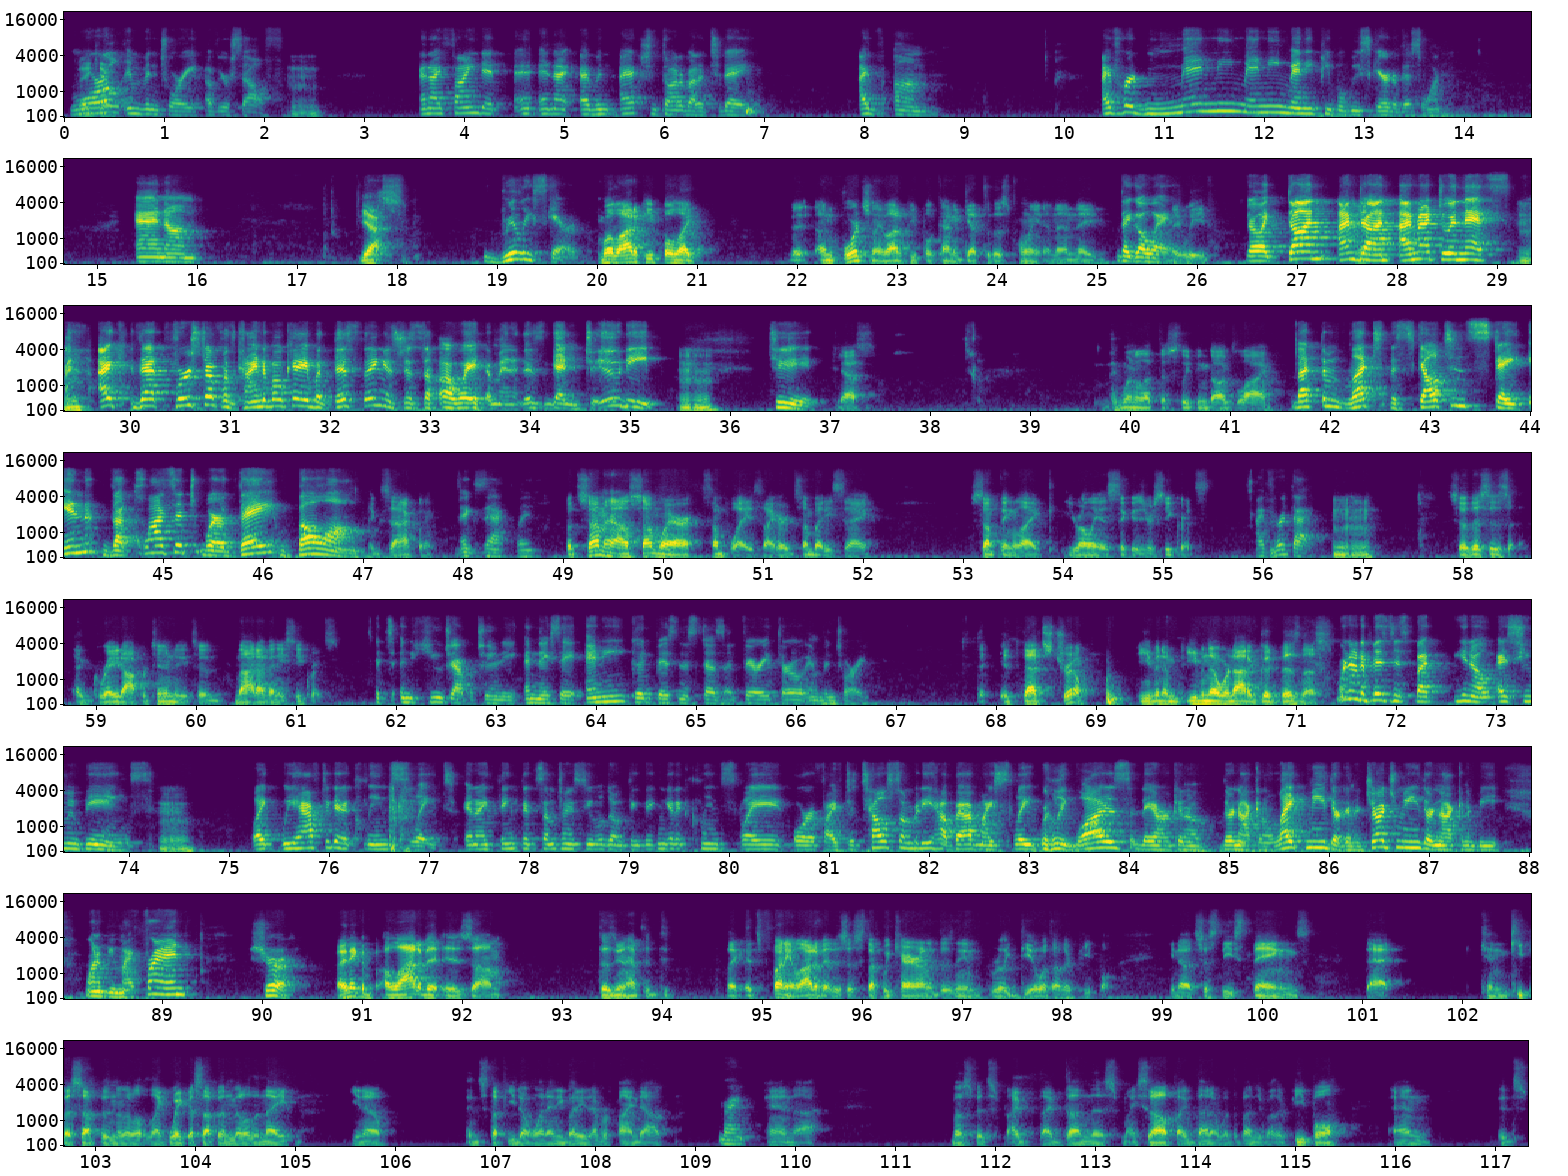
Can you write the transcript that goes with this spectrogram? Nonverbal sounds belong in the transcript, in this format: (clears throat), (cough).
Moral inventory of yourself. hmm and I find it, and I, I've been, I actually thought about it today. I've, um, I've heard many, many, many people be scared of this one, and um, Yes. really scared. Well, a lot of people like. Unfortunately, a lot of people kind of get to this point and then they They go away, they leave. They're like, done. I'm done. I'm not doing this. hmm (laughs) I that first stuff was kind of okay, but this thing is just. (laughs) Oh, wait a minute. This is getting too deep. Mm-hmm. Too deep. Yes. They want to let the sleeping dogs lie. Let them let the skeletons stay in the closet where they belong. Exactly. Exactly. But somehow, somewhere, someplace, I heard somebody say something like, "You're only as sick as your secrets." I've heard that. hmm So this is a great opportunity to not have any secrets. It's a huge opportunity. And they say any good business does a very thorough inventory. It, that's true. Even even though we're not a good business. We're not a business, but you know, as human beings, hmm like we have to get a clean slate. And I think that sometimes people don't think they can get a clean slate. Or if I have to tell somebody how bad my slate (laughs) really was, they aren't gonna, they're not gonna like me, they're gonna judge me, they're not gonna be want to be my friend. Sure. I think a- a lot of it is um doesn't even have to like it's funny, a lot of it is just stuff we carry around and doesn't even really deal with other people. You know, it's just these things that can keep us up in the middle, like wake us up in the middle of the night, you know, and stuff you don't want anybody to ever find out. Right. And uh most of it's I've I've done this myself. I've done it with a bunch of other people and it's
